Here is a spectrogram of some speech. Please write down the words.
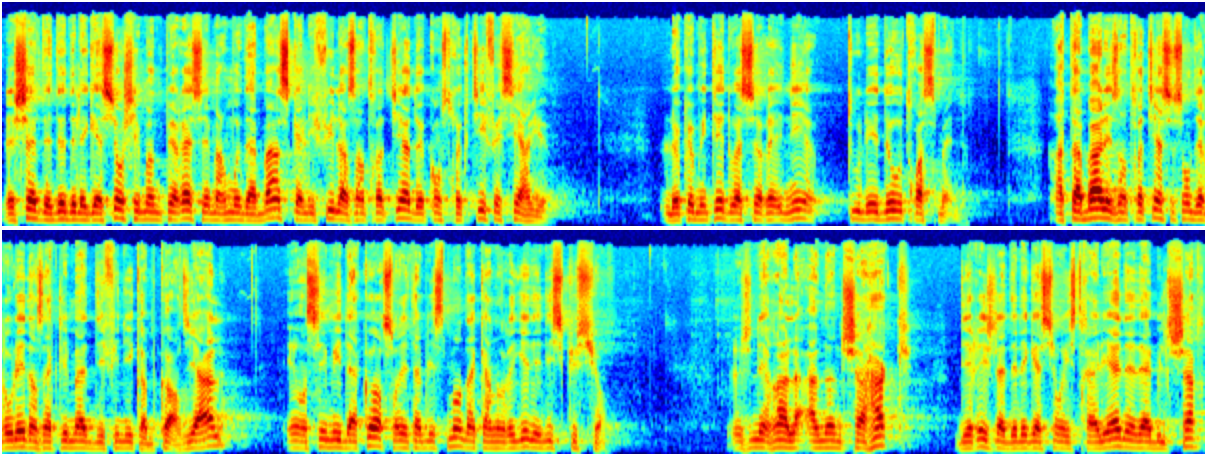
Les chefs des deux délégations, Shimon Peres et Mahmoud Abbas, qualifient leurs entretiens de constructifs et sérieux. Le comité doit se réunir tous les deux ou trois semaines. À Tabac, les entretiens se sont déroulés dans un climat défini comme cordial et on s'est mis d'accord sur l'établissement d'un calendrier des discussions. Le général Anon Shahak dirige la délégation israélienne et Nabil Chart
